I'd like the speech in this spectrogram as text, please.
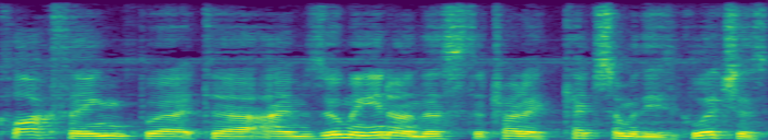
clock thing, but uh, I'm zooming in on this to try to catch some of these glitches.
